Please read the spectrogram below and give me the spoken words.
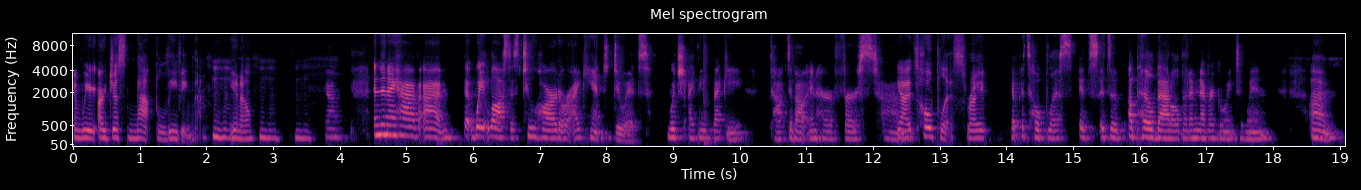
and we are just not believing them. Mm-hmm. You know. Mm-hmm. Mm-hmm. Yeah. And then I have um, that weight loss is too hard or I can't do it, which I think Becky talked about in her first. Um, yeah, it's hopeless, right? Yep, it's hopeless. It's it's a uphill battle that I'm never going to win. Um,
